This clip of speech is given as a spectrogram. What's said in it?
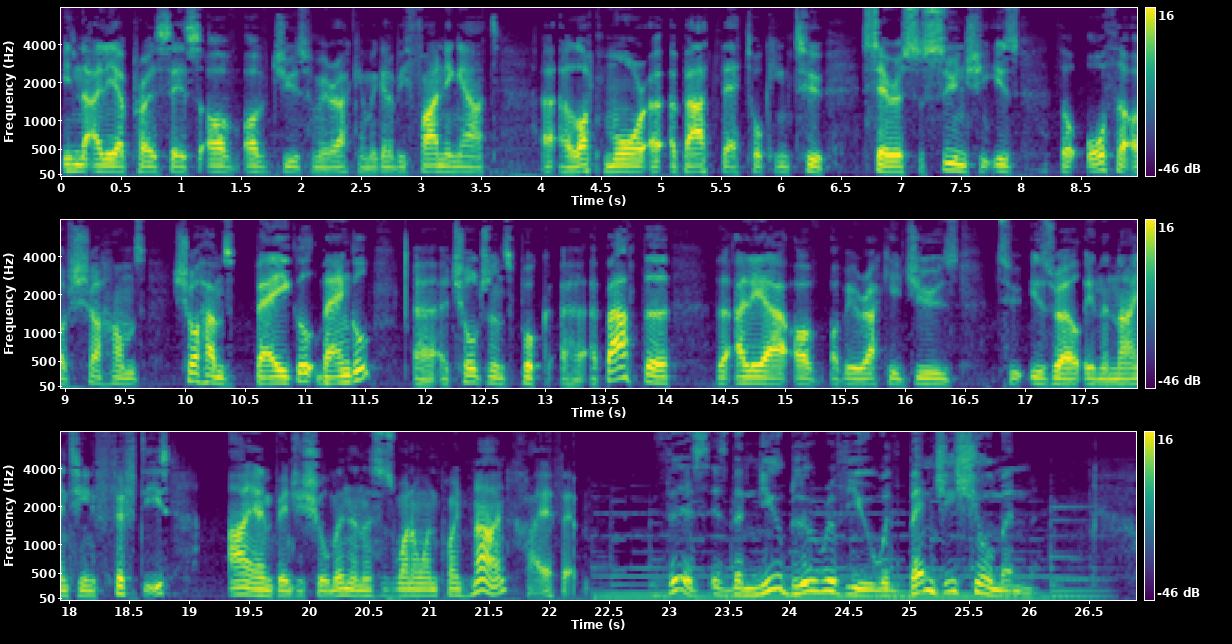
in the Aliyah process of, of Jews from Iraq, and we're going to be finding out uh, a lot more about that. Talking to Sarah Sassoon, she is the author of Shoham's, Shoham's Bagel, Bangle, uh, a children's book uh, about the, the aliyah of, of Iraqi Jews to Israel in the 1950s. I am Benji Shulman and this is 101.9 Chai FM. This is the New Blue Review with Benji Shulman.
